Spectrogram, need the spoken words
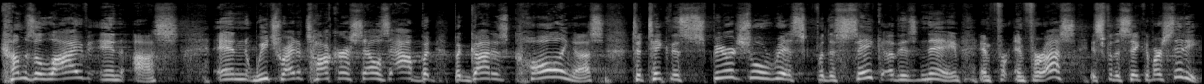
comes alive in us and we try to talk ourselves out, but, but God is calling us to take this spiritual risk for the sake of His name and for, and for us, it's for the sake of our city.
